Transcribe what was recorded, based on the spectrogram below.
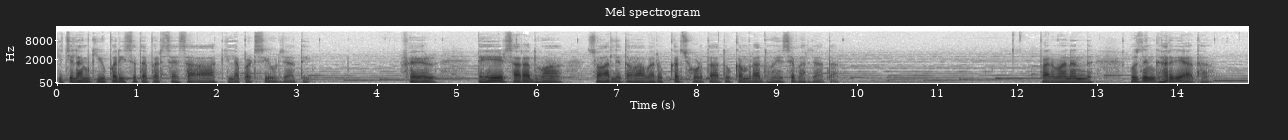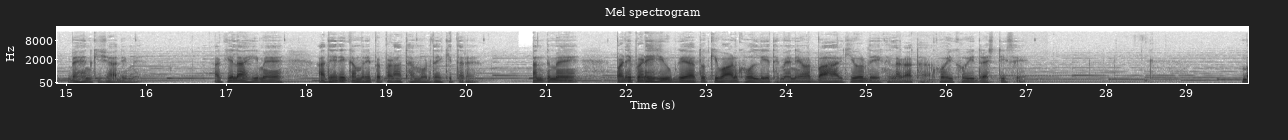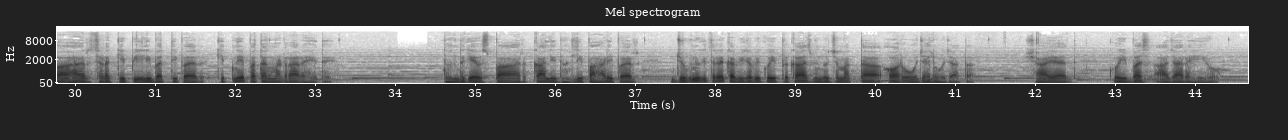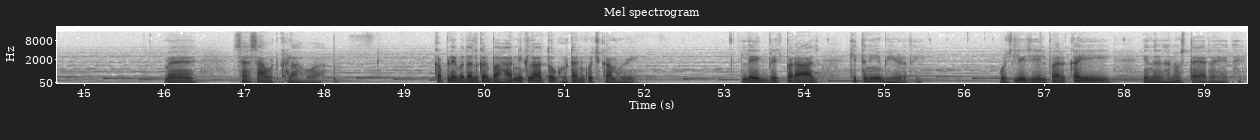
कि चिलम की ऊपरी सतह पर सहसा आग की लपट सी उड़ जाती। फिर ढेर सारा धुआँ स्वाद लेता हुआ वह रुक कर छोड़ता तो कमरा धुएँ से भर जाता। परमानंद उस दिन घर गया था, बहन की शादी में। अकेला ही मैं अधेरे कमरे पर पड़ा था मुर्दे की तरह। अंत में पड़े पड़े ही उब गया तो किवाड़ खोल दिए थे मैंने और बाहर की ओर देखने लगा था खोई खोई दृष्टि से। बाहर सड़क की पीली बत्ती पर कितने पतंग मडरा रहे थे। धुंध के उस पार काली धुंधली पहाड़ी पर जुगनू की तरह कभी कभी कोई प्रकाश बिंदु चमकता और ओझल हो जाता। शायद कोई बस आ जा रही हो। मैं सहसा उठ खड़ा हुआ। कपड़े बदल कर बाहर निकला तो घुटन कुछ कम हुई। लेक ब्रिज पर आज कितनी भीड़ थी। उजली झील पर कई इंद्रधनुष तैर रहे थे।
